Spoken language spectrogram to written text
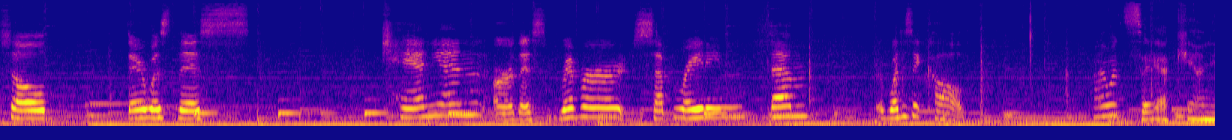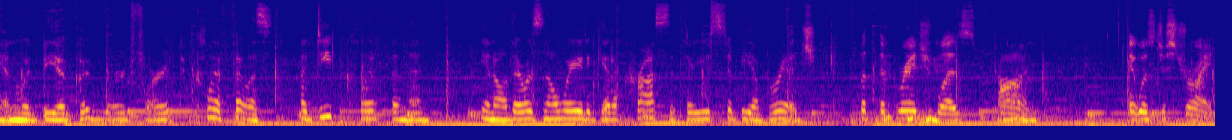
So there was this canyon or this river separating them. What is it called? I would say a canyon would be a good word for it. Cliff, it was a deep cliff, and then, you know, there was no way to get across it. There used to be a bridge But the bridge was gone, um, it was destroyed.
